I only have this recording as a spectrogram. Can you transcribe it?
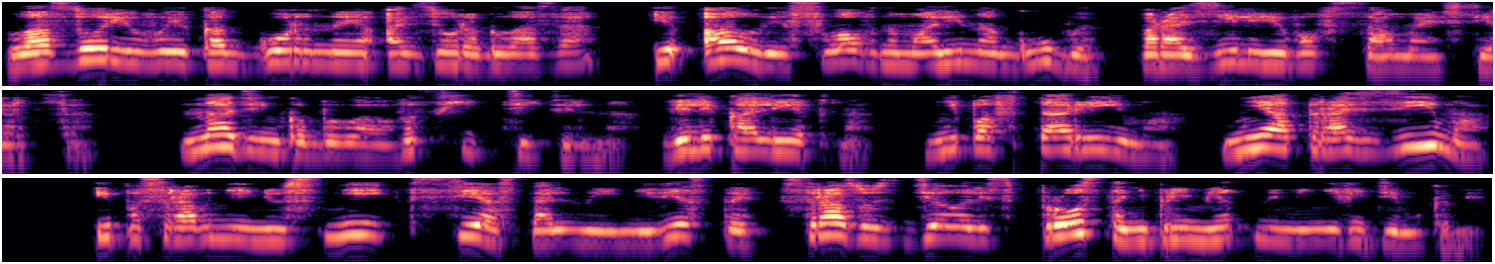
лазоревые, как горные озера, глаза и алые, словно малина, губы поразили его в самое сердце. Наденька была восхитительна, великолепна, неповторима, неотразима, и по сравнению с ней все остальные невесты сразу сделались просто неприметными невидимками.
